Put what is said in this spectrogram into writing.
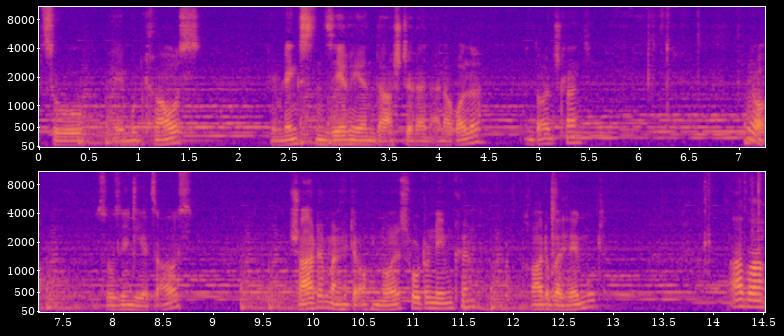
zu Helmut Kraus, dem längsten Seriendarsteller in einer Rolle in Deutschland. Ja, so sehen die jetzt aus. Schade, man hätte auch ein neues Foto nehmen können, gerade bei Helmut. Aber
